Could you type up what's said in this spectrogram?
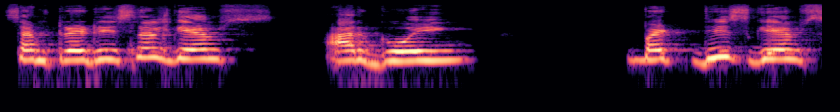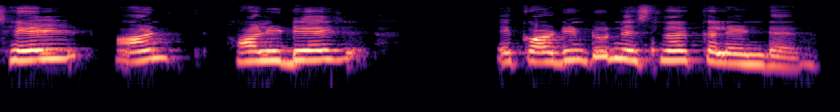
some traditional games are going, but these games held on holidays according to national calendar.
